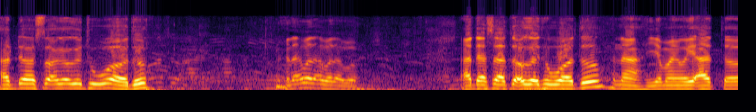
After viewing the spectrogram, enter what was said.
Ada seorang orang tua tu. Tak apa tak apa tak apa. Ada satu orang tua tu, nah yang main ayat tu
